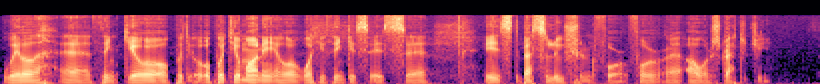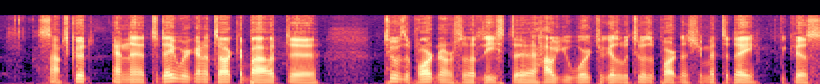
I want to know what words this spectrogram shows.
will uh, think your put or put your money or what you think is is uh, is the best solution for for uh, our strategy. Sounds good. And uh, today we're going to talk about uh, two of the partners, or at least how you work together with two of the partners you met today, because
